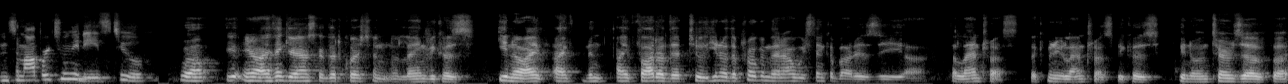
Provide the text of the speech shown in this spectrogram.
and some opportunities too. Well, you, know, I think you ask a good question, Elaine, because you know I've I've been I've thought of that too. You know, the program that I always think about is the uh, the land trust, the community land trust, because you know, in terms of uh,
